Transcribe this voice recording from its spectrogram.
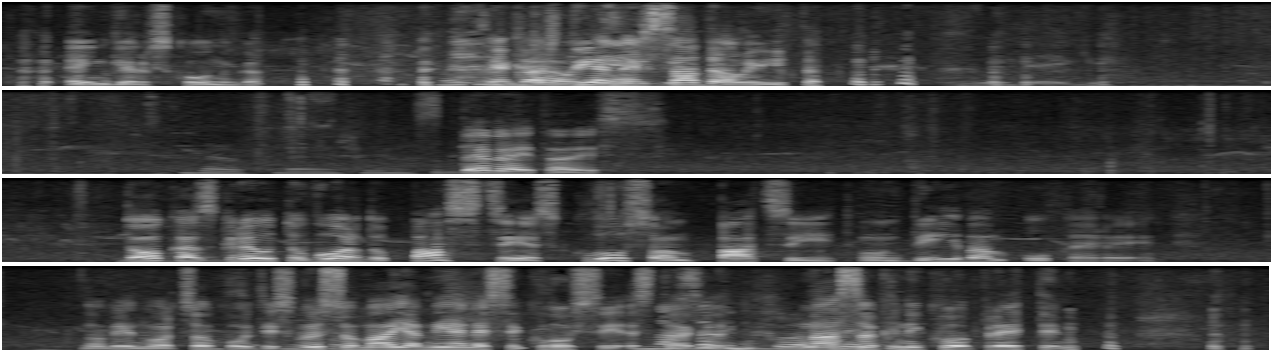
eņģeļs kunga. Vienkārši diena ir sadalīta. Deveitais. To, kas grūtu vārdu pascies, klusam pacīt un divam uperē. No vienu vārdu sakot, es visu maija mēnesi klusies tagad. neko Nasaka neko pretim.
